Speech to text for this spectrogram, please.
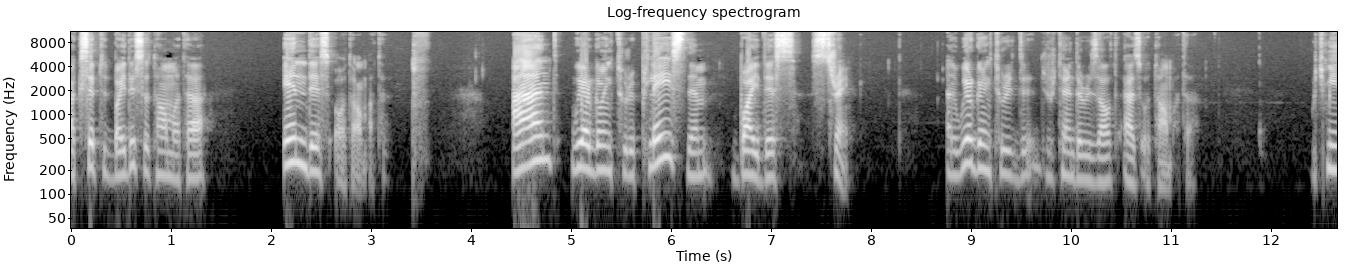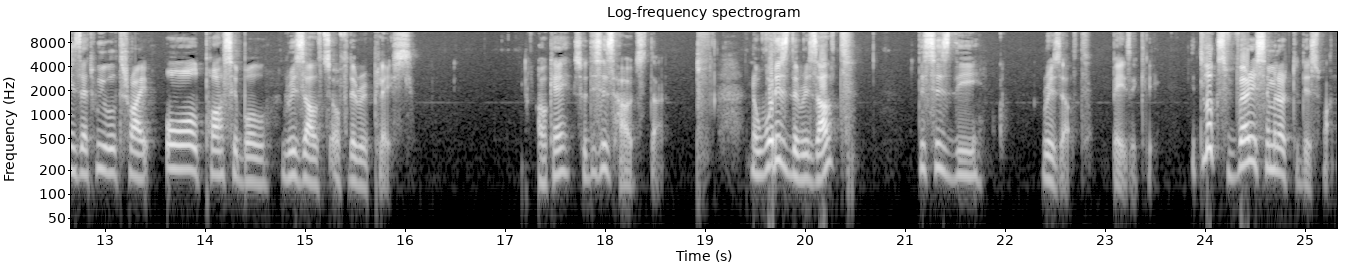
accepted by this automata in this automata. And we are going to replace them by this string. And we are going to re return the result as automata, which means that we will try all possible results of the replace. Okay, so this is how it's done. Now, what is the result? This is the result, basically. It looks very similar to this one,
